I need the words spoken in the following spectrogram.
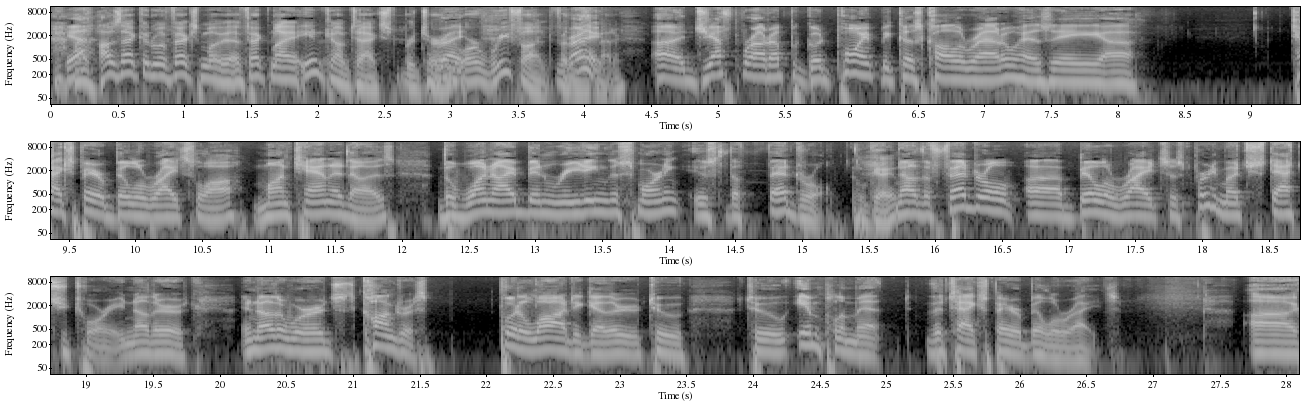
yeah. How's that going to affect my affect my income tax return right. or refund for right. that matter?" Uh, Jeff brought up a good point because Colorado has a uh, taxpayer bill of rights law. Montana does. The one I've been reading this morning is the federal. Okay. Now the federal uh, bill of rights is pretty much statutory. In other, in other words, Congress put a law together to to implement the taxpayer bill of rights. Uh,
